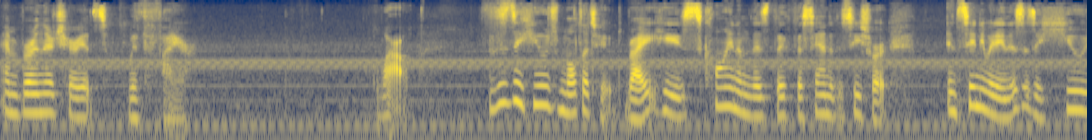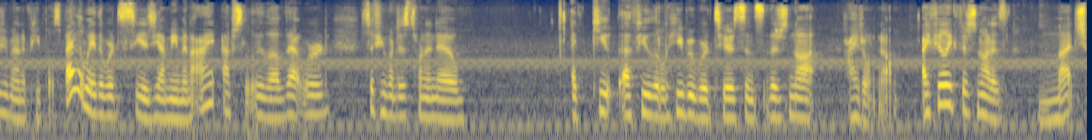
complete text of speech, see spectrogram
and burn their chariots with fire. Wow. This is a huge multitude, right? He's calling them this, the, the sand of the seashore, insinuating this is a huge amount of peoples. By the way, the word sea is yamim, and I absolutely love that word. So if you just want to know a, cute, a few little Hebrew words here, since there's not, I don't know. I feel like there's not as much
